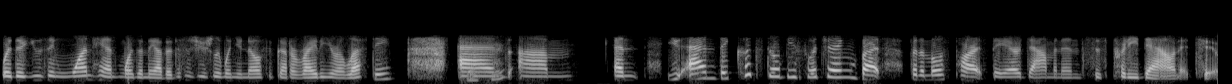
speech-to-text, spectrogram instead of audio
where they're using one hand more than the other. This is usually when you know if you've got a righty or a lefty. And um and you and they could still be switching, but for the most part their dominance is pretty down at two.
